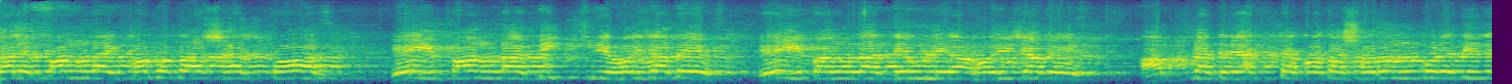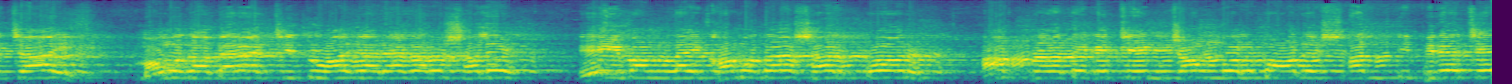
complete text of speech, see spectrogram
সালে বাংলায় ক্ষমতা আসার পর এই বাংলা বিক্রি হয়ে যাবে, এই বাংলা দেউলিয়া হয়ে যাবে। আপনাদের একটা কথা স্মরণ করে দিতে চাই, মমতা ব্যানার্জি দু হাজার এগারো সালে এই বাংলায় ক্ষমতা আসার পর আপনারা দেখেছেন জঙ্গল মহলের শান্তি ফিরেছে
